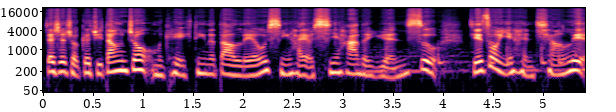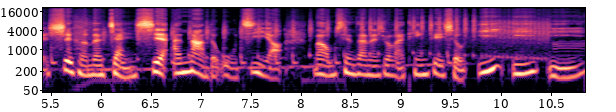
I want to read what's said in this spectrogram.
在这首歌曲当中，我们可以听得到流行还有嘻哈的元素，节奏也很强烈，适合呢展现安娜的舞技啊。那我们现在呢就来听这首《咦咦咦》。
